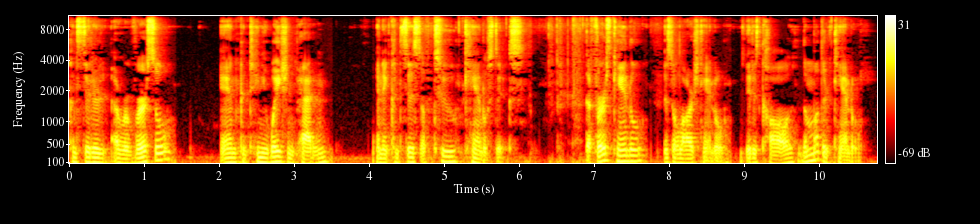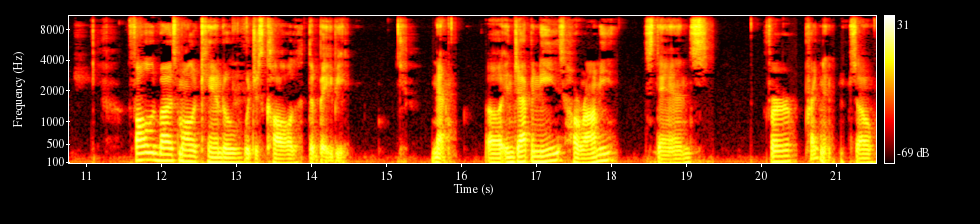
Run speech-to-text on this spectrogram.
considered a reversal and continuation pattern, and it consists of two candlesticks. The first candle is a large candle, it is called the mother candle, followed by a smaller candle, which is called the baby. Now, uh, in Japanese, Harami stands for pregnant. So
